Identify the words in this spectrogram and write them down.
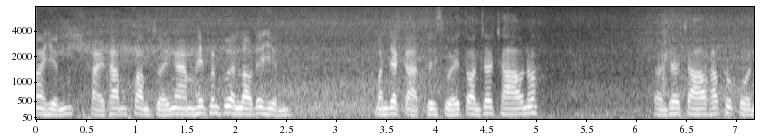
มาเห็นถ่ายทำความสวยงามให้เพื่อนๆเราได้เห็น บรรยากาศสวยๆตอนเช้าๆเนาะตอนเช้าๆครับทุกคน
